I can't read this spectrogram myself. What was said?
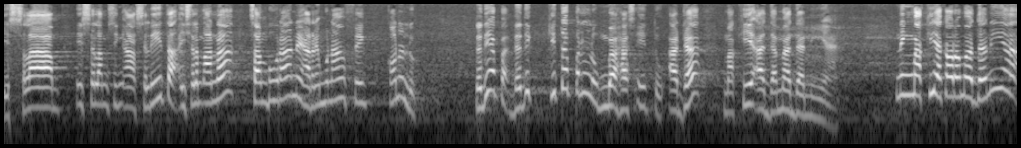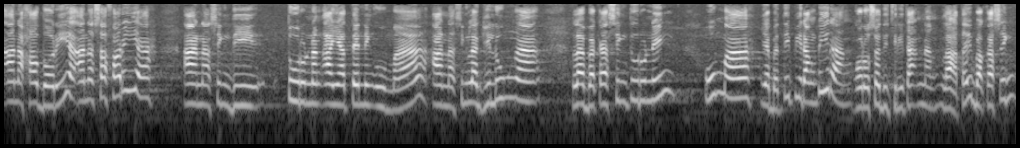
Islam, Islam sing asli tak Islam ana campurane are munafik. Kono lu. Jadi apa? Jadi kita perlu membahas itu. Ada makiyah, ada madaniyah. Ning makiyah karo madaniyah, ana hadoriyah, ana safariyah. Ana sing di turun nang ayat ning umah, ana sing lagi lunga. Lah bakas sing turun ning umah, ya berarti pirang-pirang. Ora usah nang. Lah tapi bakas sing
